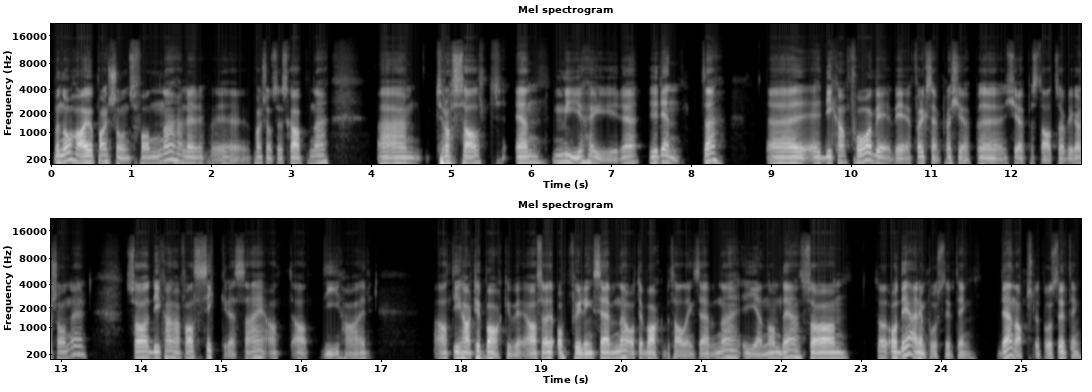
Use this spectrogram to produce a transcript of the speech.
Men nå har jo pensjonsfondene, eller pensjonsselskapene, tross alt en mye høyere rente de kan få ved, ved f.eks. å kjøpe, kjøpe statsobligasjoner. Så de kan i hvert fall sikre seg at, at de har at de har tilbake, altså oppfyllingsevne og tilbakebetalingsevne gjennom det. Så, så, og det er en positiv ting. Det er en absolutt positiv ting.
